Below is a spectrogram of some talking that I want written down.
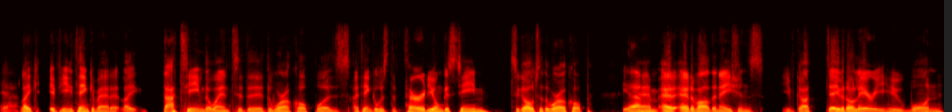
Yeah. Like if you think about it, like that team that went to the the World Cup was, I think it was the third youngest team to go to the World Cup. Yeah. Um, out, out of all the nations, you've got David O'Leary, who one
